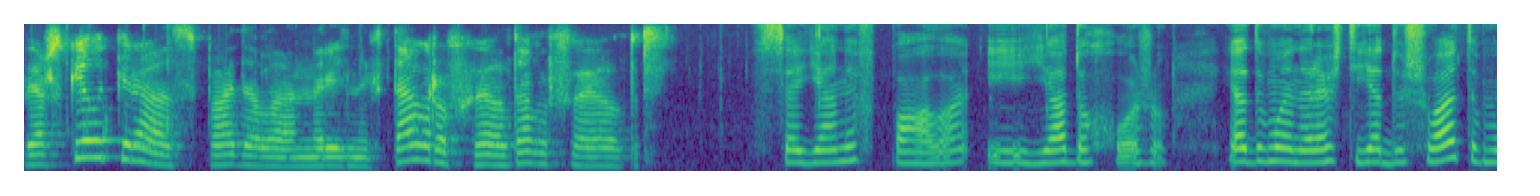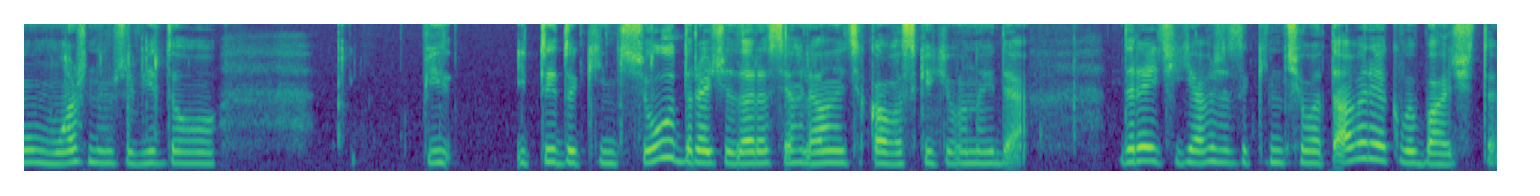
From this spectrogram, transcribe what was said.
Я ж скільки раз падала на різних таврах, фейл, тавр, фейл. Все, я не впала і я доходжу. Я думаю, нарешті я дійшла, тому можна вже відео пі- йти до кінцю. До речі, зараз я гляну цікаво, скільки воно йде. До речі, я вже закінчила тавер, як ви бачите,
